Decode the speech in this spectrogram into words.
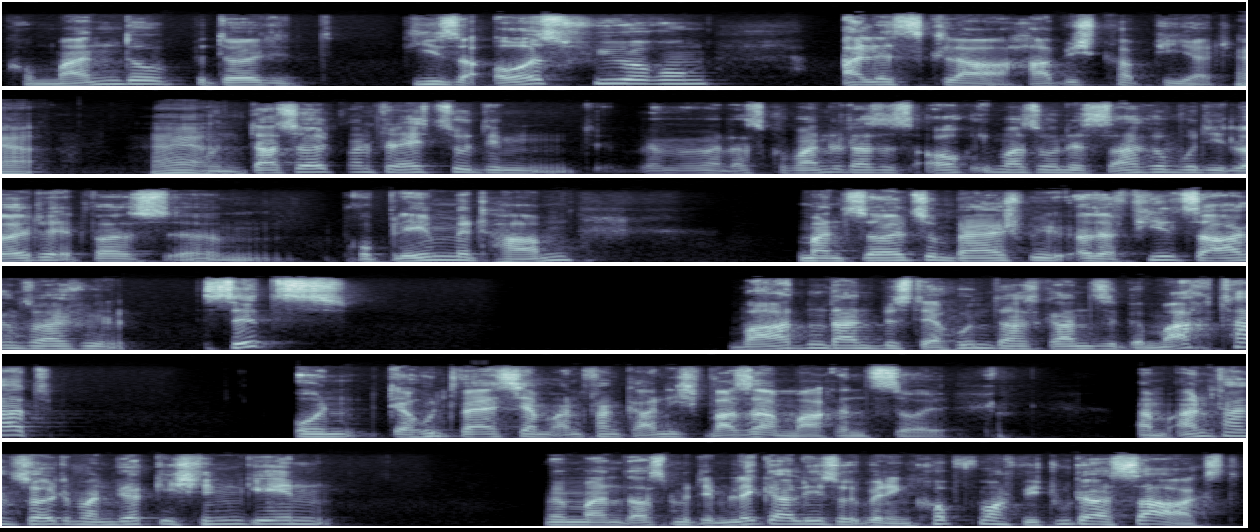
Kommando bedeutet diese Ausführung, alles klar, habe ich kapiert. Ja. Ja, ja. Und da sollte man vielleicht zu dem, wenn man das Kommando, das ist auch immer so eine Sache, wo die Leute etwas ähm, Probleme mit haben. Man soll zum Beispiel, oder viel sagen zum Beispiel, Sitz, warten dann, bis der Hund das Ganze gemacht hat. Und der Hund weiß ja am Anfang gar nicht, was er machen soll. Am Anfang sollte man wirklich hingehen, wenn man das mit dem Leckerli so über den Kopf macht, wie du das sagst.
